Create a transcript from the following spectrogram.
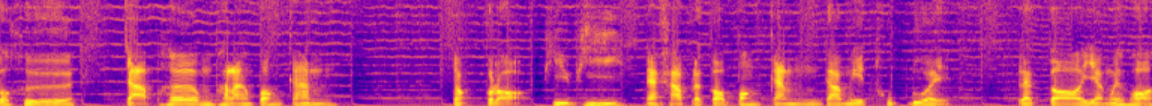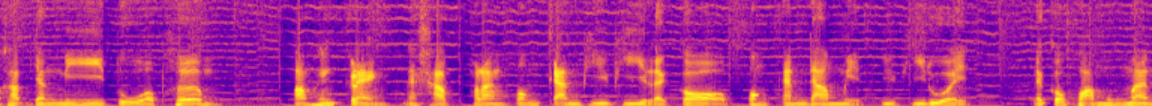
ก็คือ จะเพิ่มพลังป้องกันจาะเกราะ PP นะครับแล้วก็ป้องกันดาเมจทุบด้วย แล้วก็ยังไม่พอครับยังมีตัวเพิ่มความแข็งแกร่งนะครับพลังป้องกัน PP แล้วก็ป้องกันดาเมจ PP ด้วย แล้วก็ความมุ่งมั่น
